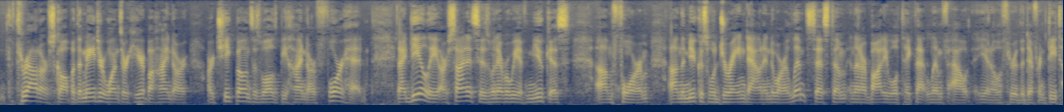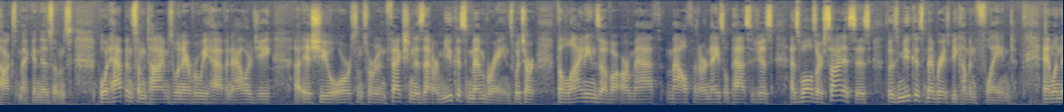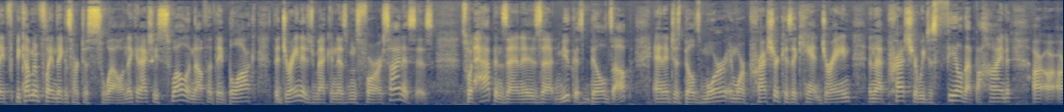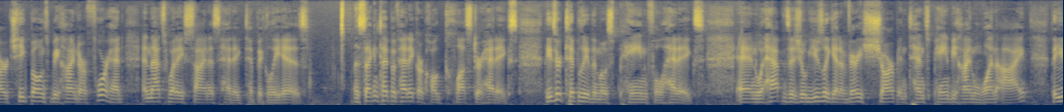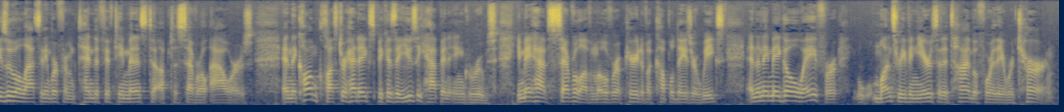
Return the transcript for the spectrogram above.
throughout our skull, but the major ones are here behind our, our cheekbones as well as behind our forehead. And ideally, our sinuses, whenever we have mucus um, form, um, the mucus will drain down into our lymph system and then our body will take that lymph out, you know, through the different detox mechanisms. But what happens sometimes whenever we have an allergy uh, issue or some sort of infection is that our mucous membranes, which are the linings of our, our math, mouth and our nasal passages, as well as our sinuses, those mucous membranes become inflamed. And when they become inflamed, they can start to swell. And they can actually swell enough that they block the drainage mechanisms for our sinuses. So what happens then is that mucus builds up and it just builds more and more pressure because it can't drain. And that pressure, we just feel that behind our, our, our cheekbones, behind our forehead, and that's what a sinus headache typically is. The second type of headache are called cluster headaches. These are typically the most painful headaches. And what happens is you'll usually get a very sharp, intense pain behind one eye. They usually will last anywhere from 10 to 15 minutes to up to several hours. And they call them cluster headaches because they usually happen in groups. You may have several of them over a period of a couple days or weeks, and then they may go away for months or even years at a time before they return.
